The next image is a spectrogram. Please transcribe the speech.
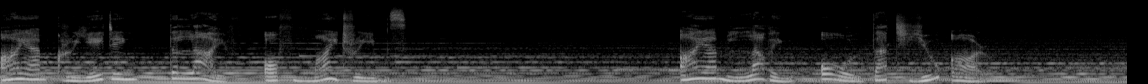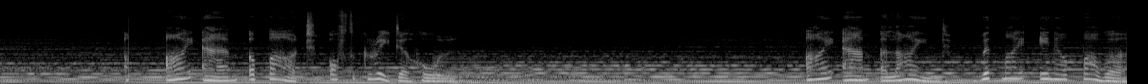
I am creating the life of my dreams. I am loving all that you are. I am a part of the greater whole. I am aligned with my inner power.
